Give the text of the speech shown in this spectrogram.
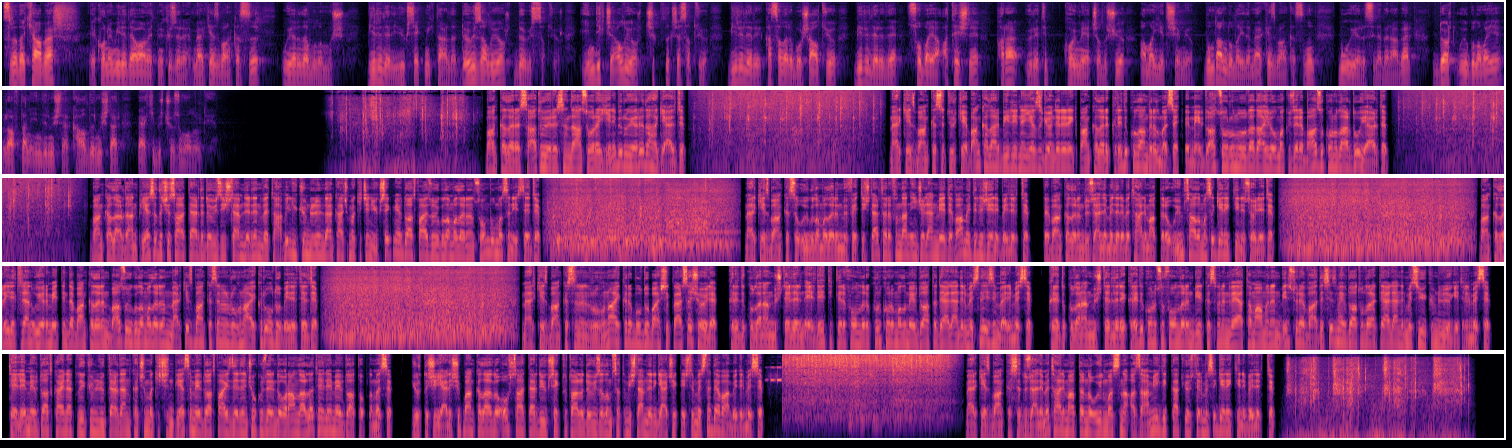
Sıradaki haber ekonomiyle devam etmek üzere. Merkez Bankası uyarıda bulunmuş. Birileri yüksek miktarda döviz alıyor, döviz satıyor. İndikçe alıyor, çıktıkça satıyor. Birileri kasaları boşaltıyor, birileri de sobaya ateşle para üretip koymaya çalışıyor ama yetişemiyor. Bundan dolayı da Merkez Bankası'nın bu uyarısıyla beraber 4 uygulamayı raftan indirmişler, kaldırmışlar. Belki bir çözüm olur diye. Bankalara saat uyarısından sonra yeni bir uyarı daha geldi. Merkez Bankası Türkiye Bankalar Birliği'ne yazı göndererek bankaları kredi kullandırılması ve mevduat zorunluluğu da dahil olmak üzere bazı konularda uyardı. Bankalardan piyasa dışı saatlerde döviz işlemlerinin ve tahvil yükümlülüğünden kaçmak için yüksek mevduat faiz uygulamalarının son bulmasını istedi. Merkez Bankası uygulamaların müfettişler tarafından incelenmeye devam edileceğini belirtti ve bankaların düzenlemelere ve talimatlara uyum sağlaması gerektiğini söyledi. Bankalara iletilen uyarı metninde bankaların bazı uygulamalarının Merkez Bankası'nın ruhuna aykırı olduğu belirtildi. Merkez Bankası'nın ruhuna aykırı bulduğu başlıklarsa şöyle. Kredi kullanan müşterilerin elde ettikleri fonları kur korumalı mevduatta değerlendirmesine izin verilmesi. Kredi kullanan müşterilere kredi konusu fonların bir kısmının veya tamamının bir süre vadesiz mevduat olarak değerlendirmesi yükümlülüğü getirilmesi. TL mevduat kaynaklı yükümlülüklerden kaçınmak için piyasa mevduat faizlerinin çok üzerinde oranlarla TL mevduat toplaması. Yurt dışı yerleşik bankalarla off saatlerde yüksek tutarlı döviz alım satım işlemleri gerçekleştirmesine devam edilmesi. Merkez Bankası düzenleme talimatlarına uyulmasına azami dikkat göstermesi gerektiğini belirtti.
